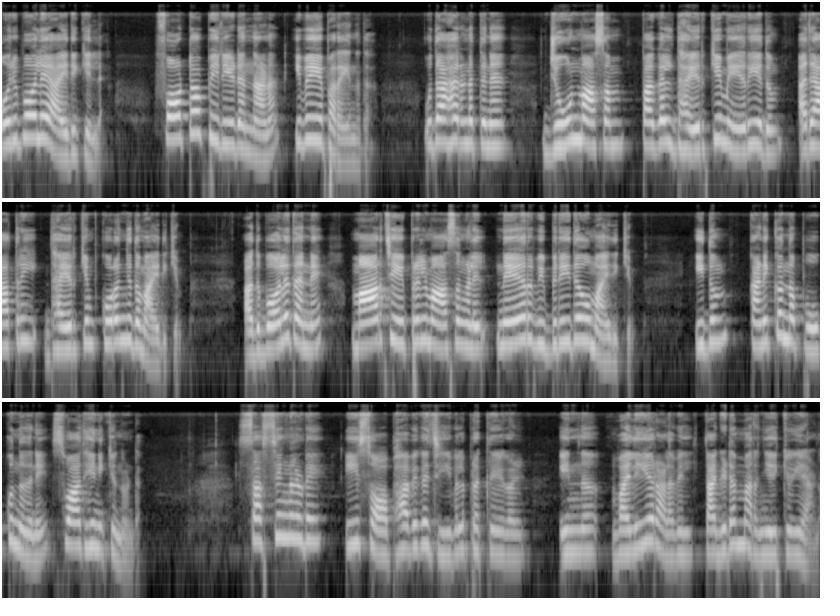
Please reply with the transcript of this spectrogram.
ഒരുപോലെ ആയിരിക്കില്ല. ഫോട്ടോ പീരീഡ് എന്നാണ് ഇവയെ പറയുന്നത്. ഉദാഹരണത്തിന് ജൂൺ മാസം പകൽ ദൈർഘ്യമേറിയതും രാത്രി ദൈർഘ്യം കുറഞ്ഞതുമായിരിക്കും. അതുപോലെ തന്നെ മാർച്ച് ഏപ്രിൽ മാസങ്ങളിൽ നേർ വിപരീതവുമായിരിക്കും. ഇതും കണിക്കൊന്ന പൂക്കുന്നതിനെ സ്വാധീനിക്കുന്നുണ്ട്. സസ്യങ്ങളുടെ ഈ സ്വാഭാവിക ജീവൽ പ്രക്രിയകൾ ഇന്ന് വലിയൊരളവിൽ തകിടം മറിഞ്ഞിരിക്കുകയാണ്.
